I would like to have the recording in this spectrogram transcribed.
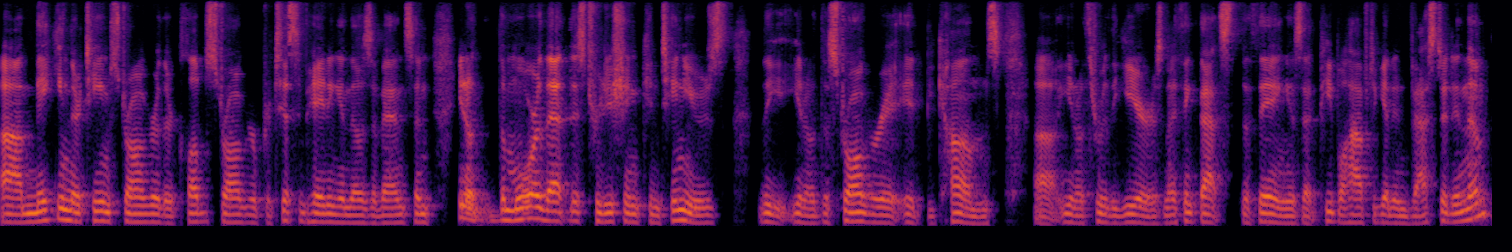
um, making their team stronger, their club stronger, participating in those events. And you know, the more that this tradition continues, the you know the stronger it, it becomes uh, you know through the years. And i think that's the thing is that people have to get invested in them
